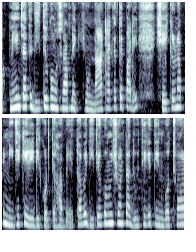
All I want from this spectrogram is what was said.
আপনি যাতে দ্বিতীয় কমিশন আপনাকে কেউ না ঠেকাতে পারে, সেই কারণে আপনি নিজেকে রেডি করতে হবে। তবে দ্বিতীয় কমিশনটা দুই থেকে তিন বছর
